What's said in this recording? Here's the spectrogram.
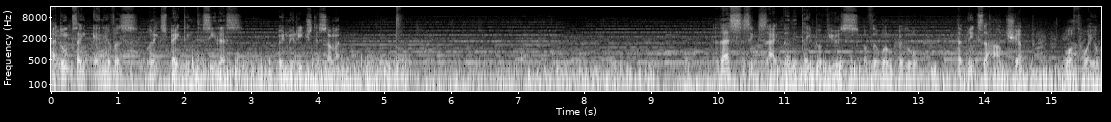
I don't think any of us were expecting to see this when we reached the summit. This is exactly the type of views of the world below that makes the hardship worthwhile.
